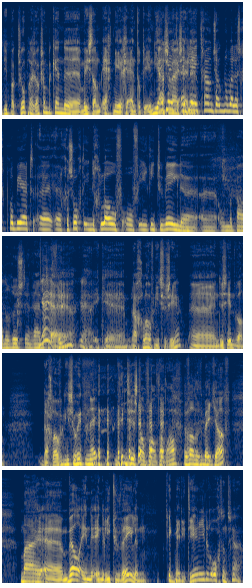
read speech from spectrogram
Deepak Chopra is ook zo'n bekende... Maar die is dan echt meer geënt op de Indiaanse wijsheid. heb jij trouwens ook nog wel eens geprobeerd, eh, eh, gezocht in geloof of in rituelen eh, om bepaalde rust en ruimte te vinden? ja, ja. Ik eh, nou, geloof niet zozeer. Eh, in de zin van, daar geloof ik niet zo in. Nee, dus dan valt dat af. Dan valt het een beetje af. Maar eh, wel in de, in rituelen. Ik mediteer iedere ochtend, ja.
